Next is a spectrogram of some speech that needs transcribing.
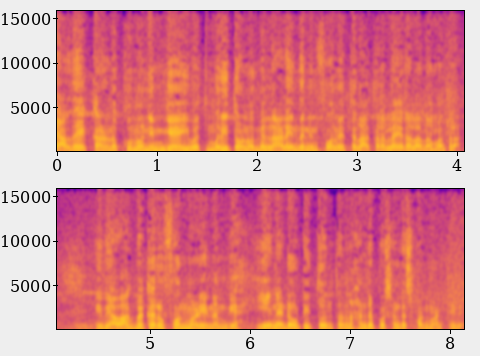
ಯಾವುದೇ ಕಾರಣಕ್ಕೂ ನಿಮಗೆ ಇವತ್ತು ಮರಿ ತೊಗೊಂಡೋದ್ಮೇಲೆ ನಾಳೆಯಿಂದ ನಿಮ್ಮ ಫೋನ್ ಎತ್ತಲ್ಲ, ಆ ಥರ ಎಲ್ಲ ಇರಲ್ಲ ನಮ್ಮ ಹತ್ರ. ನೀವು ಯಾವಾಗ ಬೇಕಾದ್ರೂ ಫೋನ್ ಮಾಡಿ ನಮಗೆ. ಏನೇ ಡೌಟ್ ಇತ್ತು ಅಂತಂದ್ರೆ ಹಂಡ್ರೆಡ್ ಪರ್ಸೆಂಟ್ ರೆಸ್ಪಾಂಡ್ ಮಾಡ್ತೀವಿ.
